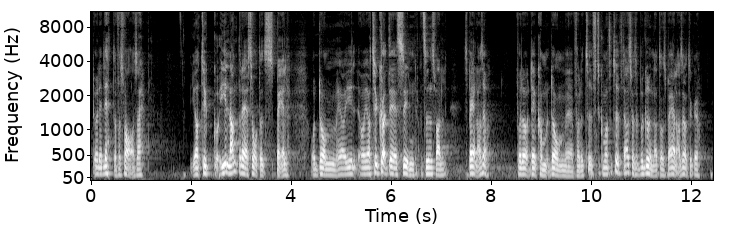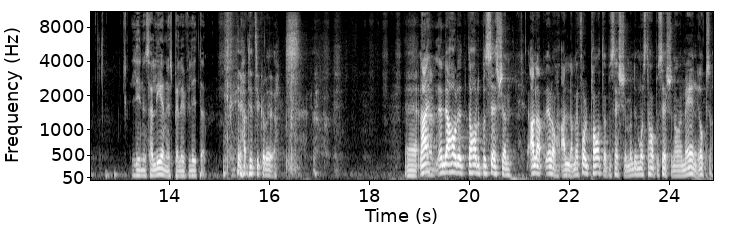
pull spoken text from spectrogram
då är det lätt att försvara sig. Jag tycker, gillar inte det sortens spel. Och, de, jag, och jag tycker att det är synd att Sundsvall spelar så. För då, det kommer, de eh, får det tufft. Det kommer få tufft Allsvenskan på grund av att de spelar så tycker jag. Linus Hallenius spelar ju för lite. ja, det tycker du ja. Eh, nej, men där har, du, där har du possession. Alla, eller alla, men folk pratar possession. Men du måste ha possession av en mening också.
